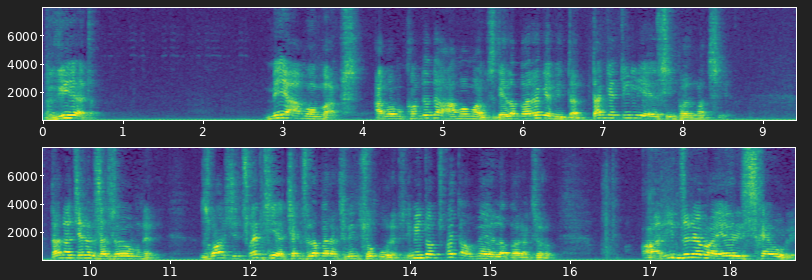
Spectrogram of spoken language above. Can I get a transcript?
ღიად მე ამომაქვს, ამომქონდა და ამომაქვს გელაპარაკები და დაკეტილია ეს ინფორმაცია. დანარჩენებს ასე ვუყნები. ზღვაში წვეთია ჩემს ლაპარაკს ვინც უყურებს. იმიტომ წვეთავ მე ლაპარაკს რომ არ იძრება ერის სხეული.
